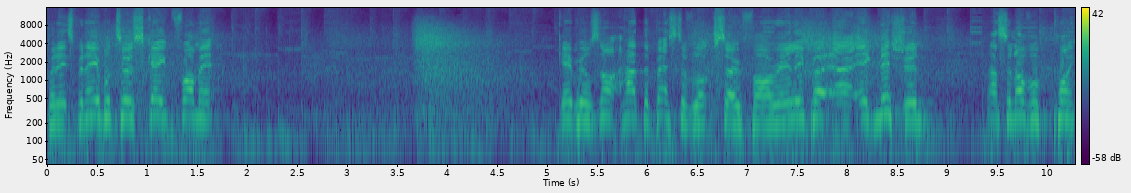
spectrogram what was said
but it's been able to escape from it. Gabriel's not had the best of luck so far, really, but uh, Ignition, that's another point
